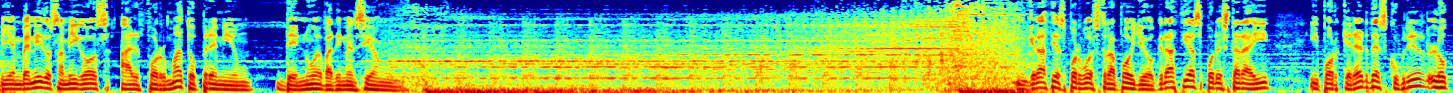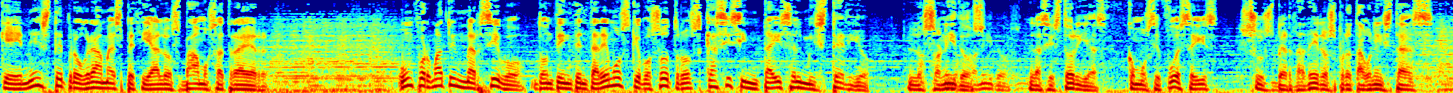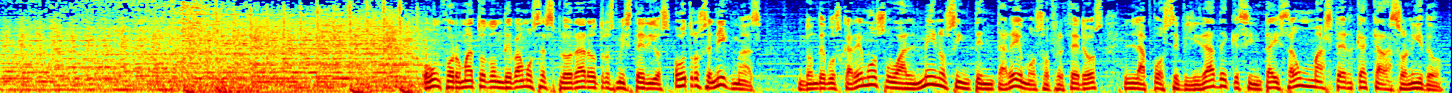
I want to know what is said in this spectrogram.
Bienvenidos amigos al formato premium de Nueva Dimensión. Gracias por vuestro apoyo, gracias por estar ahí y por querer descubrir lo que en este programa especial os vamos a traer. Un formato inmersivo donde intentaremos que vosotros casi sintáis el misterio, los sonidos, las historias, como si fueseis sus verdaderos protagonistas. Un formato donde vamos a explorar otros misterios, otros enigmas, donde buscaremos o al menos intentaremos ofreceros la posibilidad de que sintáis aún más cerca cada sonido,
